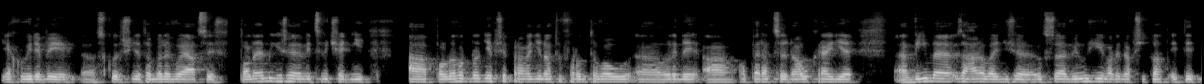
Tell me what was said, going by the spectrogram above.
jako kdyby eh, skutečně to byli vojáci v plné míře vycvičení a plnohodnotně připraveni na tu frontovou eh, linii a operace na Ukrajině. Eh, víme zároveň, že Rusové využívali například i ty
